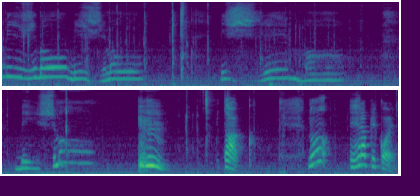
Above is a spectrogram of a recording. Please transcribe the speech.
біжимо, біжимо. Біжимо. Біжимо. так. Ну, гра прикольна.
